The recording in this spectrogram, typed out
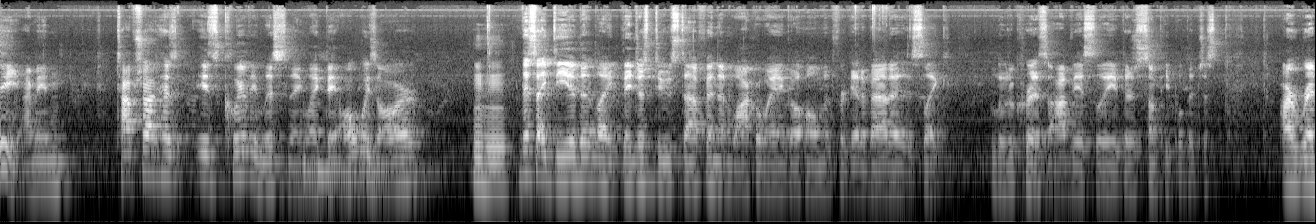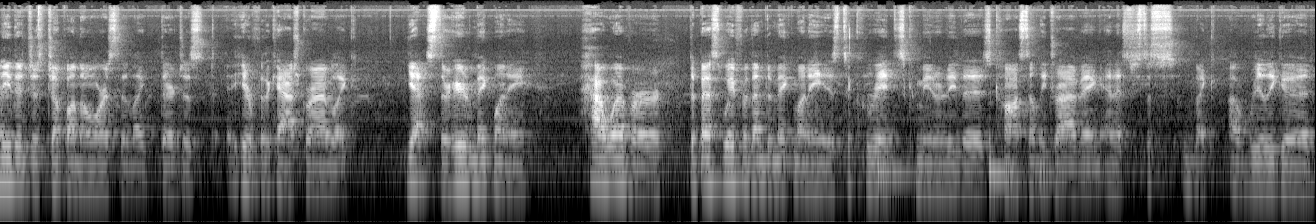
see. I mean, Top Shot has is clearly listening, like they always are. Mm-hmm. This idea that like they just do stuff and then walk away and go home and forget about it is like ludicrous. Obviously, there's some people that just are ready to just jump on the horse that like they're just here for the cash grab. Like, yes, they're here to make money. However, the best way for them to make money is to create this community that is constantly driving, and it's just a like a really good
